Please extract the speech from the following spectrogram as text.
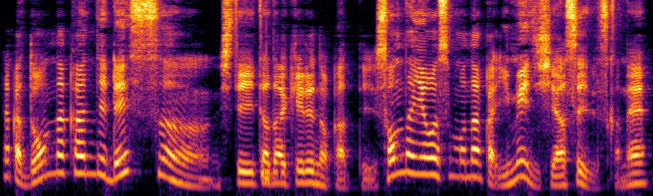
なんかどんな感じでレッスンしていただけるのかっていう、そんな様子もなんかイメージしやすいですかね？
